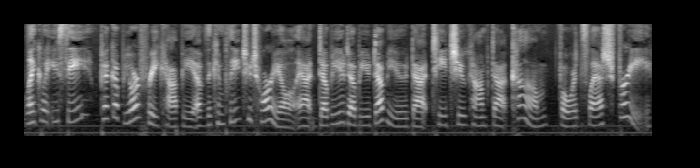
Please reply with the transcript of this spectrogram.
Like what you see? Pick up your free copy of the complete tutorial at www.teachucomp.com forward slash free.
